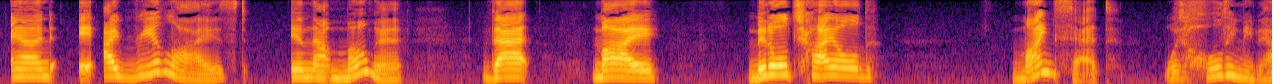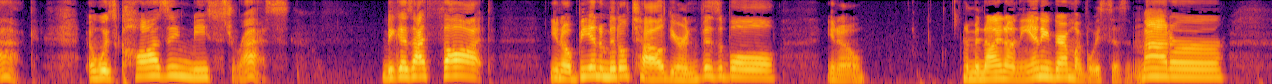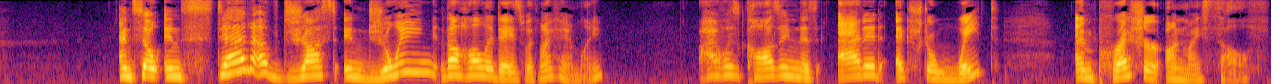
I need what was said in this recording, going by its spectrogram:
And it, I realized in that moment that my middle child mindset was holding me back and was causing me stress because I thought, you know, being a middle child, you're invisible, you know, I'm a nine on the Enneagram, my voice doesn't matter. And so instead of just enjoying the holidays with my family, I was causing this added extra weight and pressure on myself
